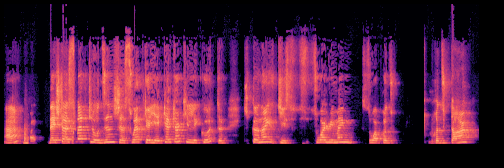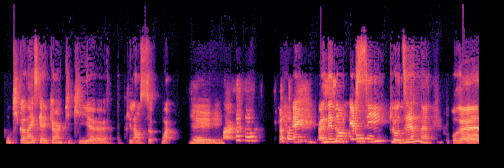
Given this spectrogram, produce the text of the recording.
Hein? Ben, je te souhaite, Claudine, je souhaite qu'il y ait quelqu'un qui l'écoute, qui connaisse, qui soit lui-même soit producteur ou qui connaisse quelqu'un puis qui, euh, qui lance ça. Ouais. Yeah! un énorme merci, Claudine, pour euh,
